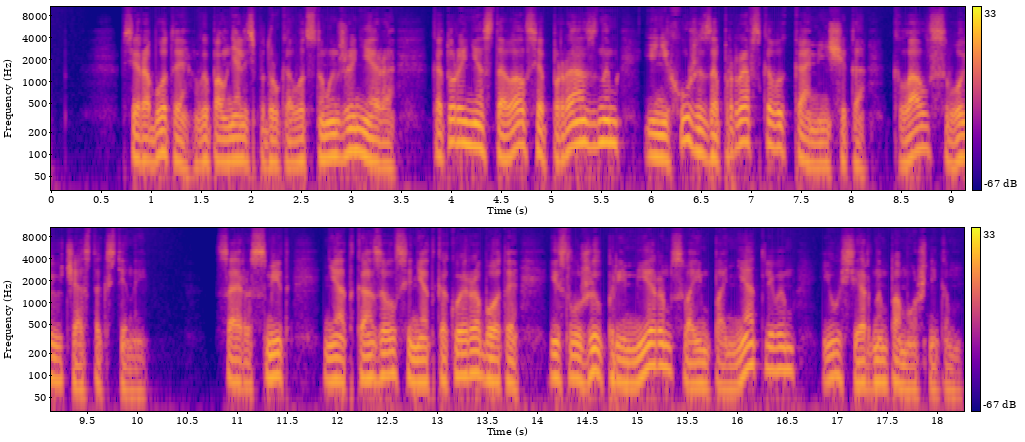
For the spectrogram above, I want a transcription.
Все работы выполнялись под руководством инженера, который не оставался праздным и не хуже заправского каменщика, клал свой участок стены. Сайрос Смит не отказывался ни от какой работы и служил примером своим понятливым и усердным помощникам.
